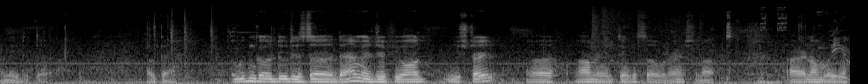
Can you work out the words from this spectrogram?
I needed that. Okay. We can go do this uh, damage if you want. You straight? Uh, I don't even think it's over there. It's not. Alright, I'm leaving.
